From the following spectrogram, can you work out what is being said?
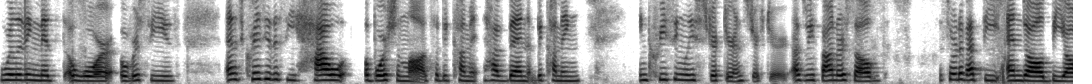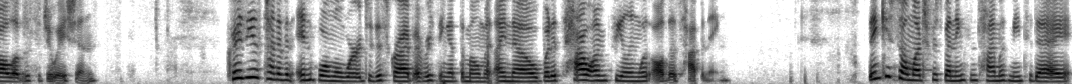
we're living midst a war overseas, and it's crazy to see how abortion laws have become have been becoming increasingly stricter and stricter as we found ourselves sort of at the end all be all of the situation. Crazy is kind of an informal word to describe everything at the moment, I know, but it's how I'm feeling with all that's happening. Thank you so much for spending some time with me today,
